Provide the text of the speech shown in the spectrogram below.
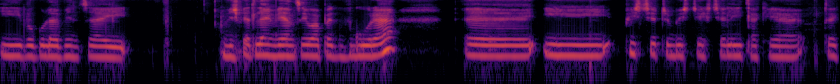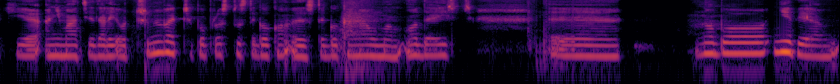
i w ogóle więcej wyświetleń, więcej łapek w górę. Yy, I piszcie, czy byście chcieli takie, takie animacje dalej otrzymywać, czy po prostu z tego, z tego kanału mam odejść. Yy, no bo nie wiem,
